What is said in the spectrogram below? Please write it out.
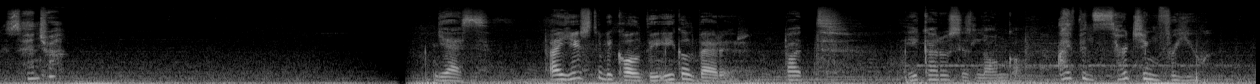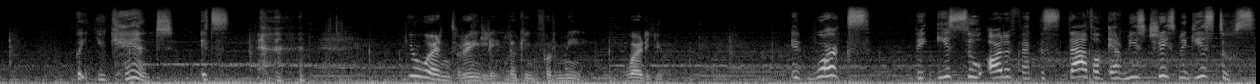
Cassandra? Yes. I used to be called the Eagle Bearer, but Icarus is long gone. I've been searching for you. But you can't. It's... You weren't really looking for me, were you? It works! The Isu artifact, the staff of Hermes Trismegistus.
